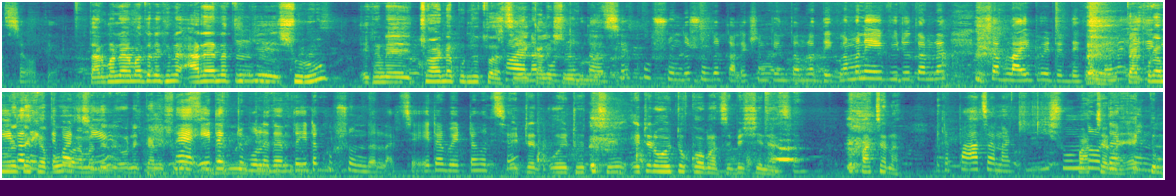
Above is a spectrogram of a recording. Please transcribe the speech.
আছে ওকে তার মানে আমাদের এখানে আড়াই আনা থেকে শুরু। এখানে ছয় আনা পর্যন্ত আছে ছয় এই আনা কালেকশন পর্যন্তগুলো। আছে। খুব সুন্দর সুন্দর কালেকশন কিন্তু আমরা দেখলাম। মানে এই ভিডিওতে আমরা সব লাইট ওয়েটের দেখলাম তাই না? এই যে তারপর আমরা দেখাবো আমাদের অনেক কালেকশন হ্যাঁ এটা একটু বলে দেন তো এটা খুব সুন্দর লাগছে। এটার ওয়েটটা হচ্ছে? এটার ওয়েট হচ্ছে এটার ওয়েটও কম আছে বেশি না। পাঁচ আনা। এটা পাঁচ না কি সুন্দর দেখেন। একদম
